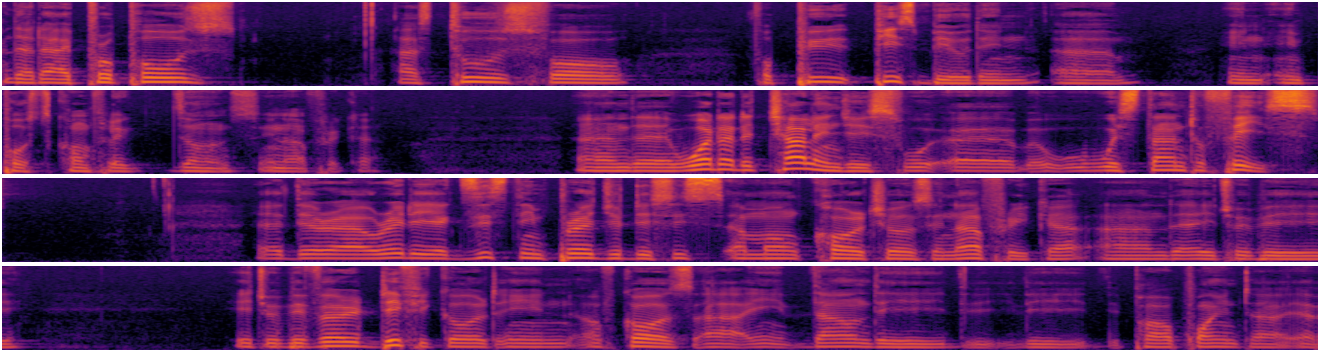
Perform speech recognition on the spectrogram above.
that I propose as tools for for peace building um, in in post-conflict zones in Africa. And uh, what are the challenges uh, we stand to face? Uh, there are already existing prejudices among cultures in Africa, and it will be it will be very difficult in, of course, uh, in down the, the, the, the PowerPoint, uh,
